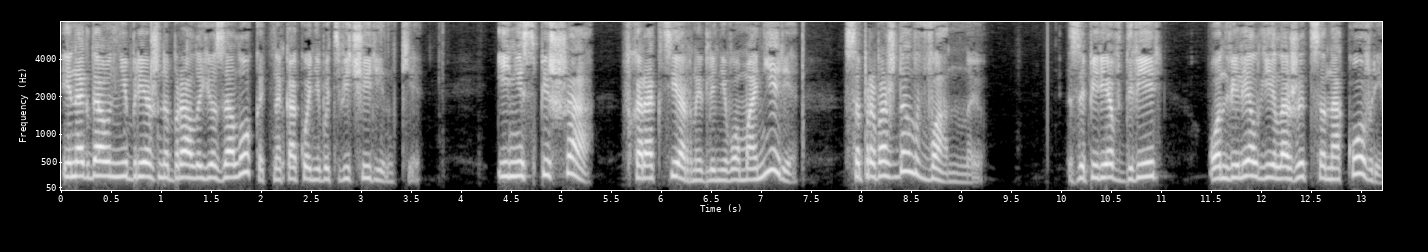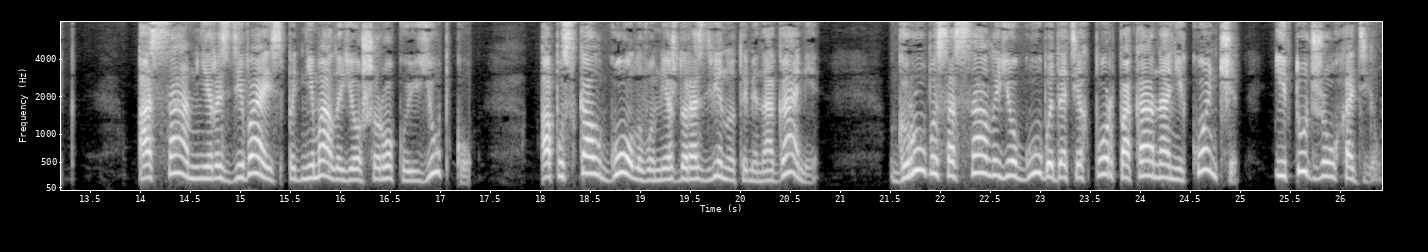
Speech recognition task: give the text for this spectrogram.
Иногда он небрежно брал ее за локоть на какой-нибудь вечеринке и, не спеша, в характерной для него манере, сопровождал в ванную. Заперев дверь, он велел ей ложиться на коврик, а сам, не раздеваясь, поднимал ее широкую юбку, опускал голову между раздвинутыми ногами, грубо сосал ее губы до тех пор, пока она не кончит, и тут же уходил.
